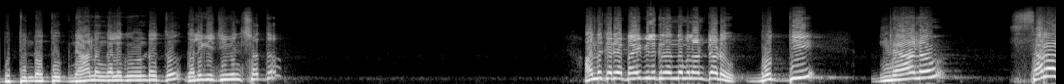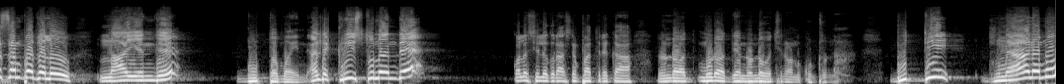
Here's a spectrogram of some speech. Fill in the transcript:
బుద్ధి ఉండొద్దు జ్ఞానం కలిగి ఉండొద్దు కలిగి జీవించొద్దు. అందుకనే బైబిల్ గ్రంథములు అంటాడు బుద్ధి జ్ఞానం సర్వసంపదలు నా ఎందే గుప్తమైంది. అంటే క్రీస్తునందే కొలసీలకు రాసిన పత్రిక రెండవ మూడో అధ్యాయం రెండవ వచ్చిన అనుకుంటున్నా. బుద్ధి జ్ఞానము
